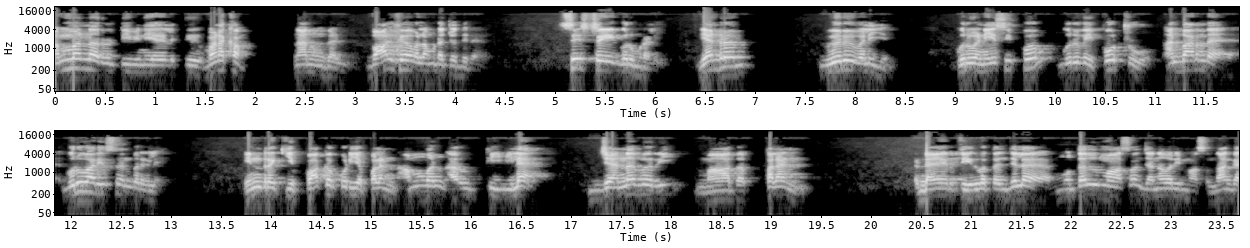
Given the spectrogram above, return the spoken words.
அம்மன் அருள் டிவி நேயர்களுக்கு வணக்கம். நான் உங்கள் வாழ்க வளமுடன் ஜோதிடர் சிஸ்ரீ குருமுரளி. என்றும் குரு வழியில் குருவை நேசிப்போம் குருவை போற்றுவோம். அன்பார்ந்த குருவாரிசு நண்பர்களே இன்றைக்கு பார்க்கக்கூடிய பலன் அம்மன் அருள் டிவில ஜனவரி மாத பலன். ரெண்டாயிரத்தி இருபத்தஞ்சுல முதல் மாசம் ஜனவரி மாசம் தாங்க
